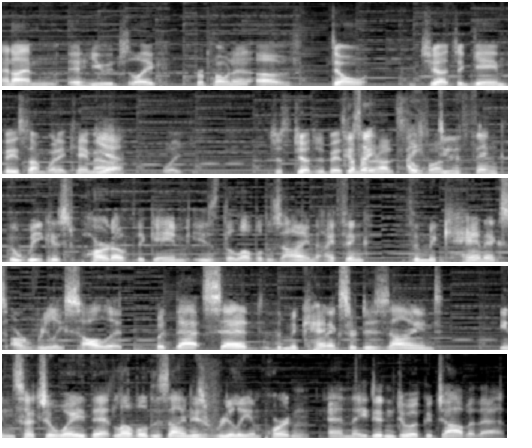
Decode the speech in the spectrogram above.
and I'm a huge like proponent of don't judge a game based on when it came out. Yeah. Like, just judge it based on whether or not it's still I fun. do think the weakest part of the game is the level design. I think the mechanics are really solid, but that said, the mechanics are designed in such a way that level design is really important, and they didn't do a good job of that.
